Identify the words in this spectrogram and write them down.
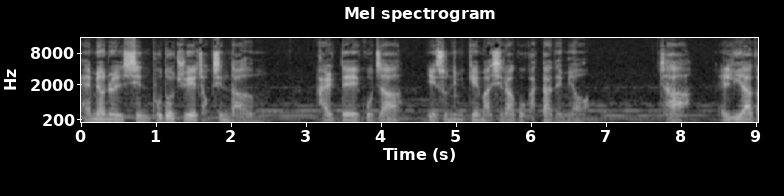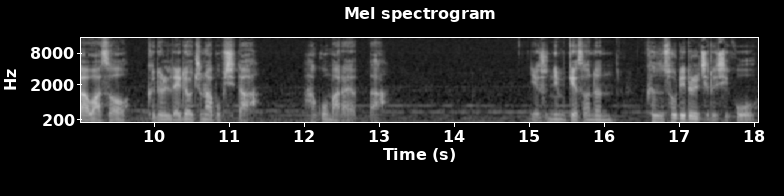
해면을 신 포도주에 적신 다음 갈대에 꽂아 예수님께 마시라고 갖다 대며 자 엘리야가 와서 그를 내려주나 봅시다 하고 말하였다. 예수님께서는 큰 소리를 지르시고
